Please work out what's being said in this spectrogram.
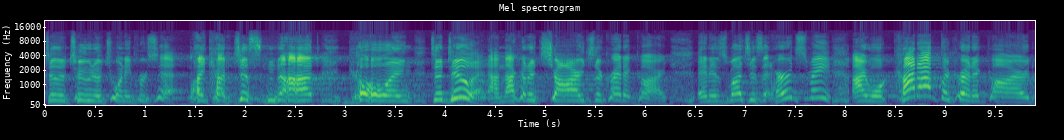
to the tune of 20%. Like, I'm just not going to do it. I'm not going to charge the credit card. And as much as it hurts me, I will cut up the credit card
